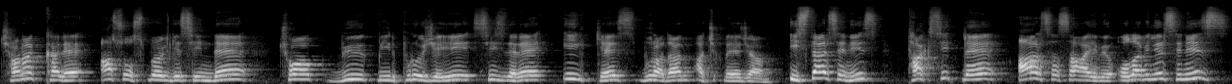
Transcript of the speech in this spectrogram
Çanakkale Asos bölgesinde çok büyük bir projeyi sizlere ilk kez buradan açıklayacağım. İsterseniz taksitle arsa sahibi olabilirsiniz.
